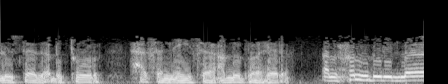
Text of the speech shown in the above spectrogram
الأستاذ الدكتور حسن عيسى عبد الظاهر. الحمد لله.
